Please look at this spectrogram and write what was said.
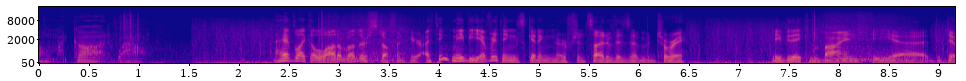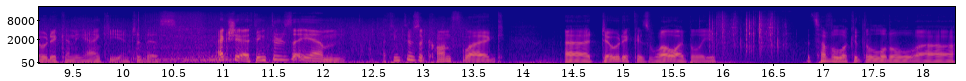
Oh my god, wow. I have like a lot of other stuff in here. I think maybe everything's getting nerfed inside of his inventory. Maybe they combined the uh, the Doedic and the Anki into this. Actually, I think there's a um, I think there's a conflag uh, Doedic as well. I believe. Let's have a look at the little uh,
